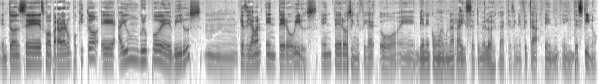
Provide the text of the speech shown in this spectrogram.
entonces, como para hablar un poquito, eh, hay un grupo de virus mm, que se llaman enterovirus. Entero significa, o eh, viene como de una raíz etimológica que significa en, intestino.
